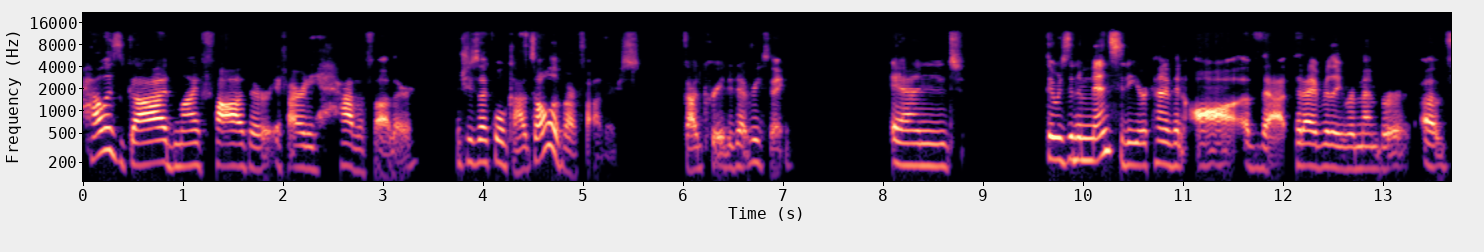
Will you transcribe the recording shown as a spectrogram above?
how is god my father if i already have a father? And she's like well god's all of our fathers. God created everything. And there was an immensity or kind of an awe of that that i really remember of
